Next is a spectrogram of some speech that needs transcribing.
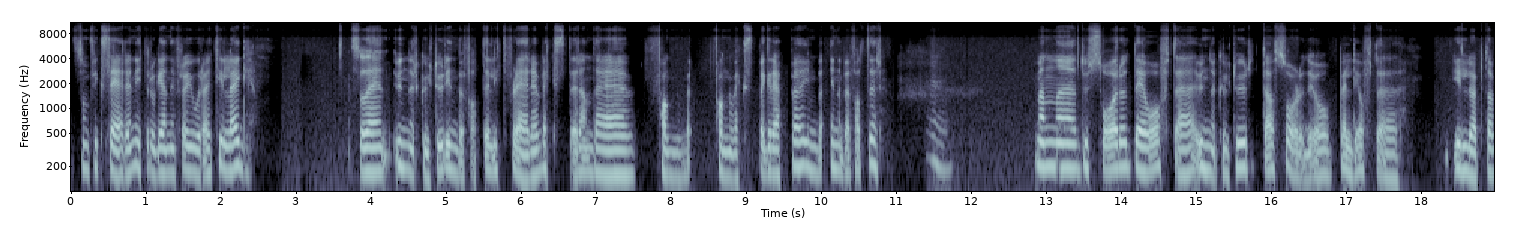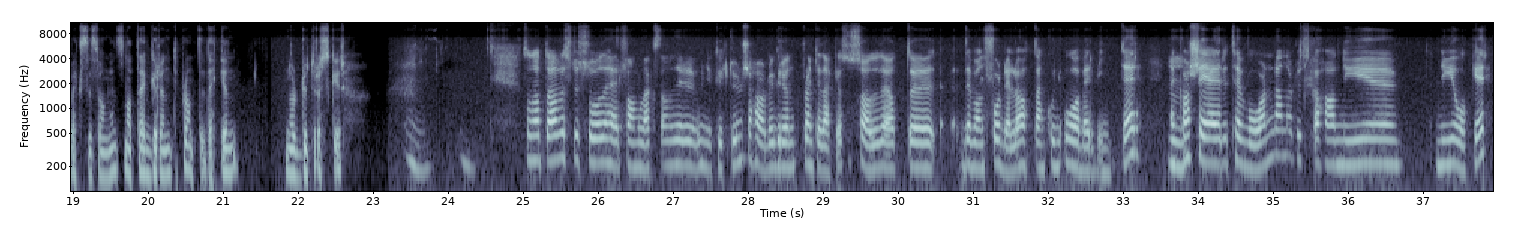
som fikserer nitrogen fra jorda i tillegg. Så det underkultur innbefatter litt flere vekster enn det fang, fangvekstbegrepet innebefatter. Mm. Men uh, du sår det jo ofte underkultur. Da sår du det jo veldig ofte i løpet av vekstsesongen, sånn at det er grønt plantedekke når du trøsker. Mm. Sånn at da, Hvis du så det her fangvekstene eller underkulturen, så har du grønt plantedekke. Så sa du det at uh, det var en fordel at de kunne overvintre. Men hva mm. skjer til våren da, når du skal ha ny, ny åker?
